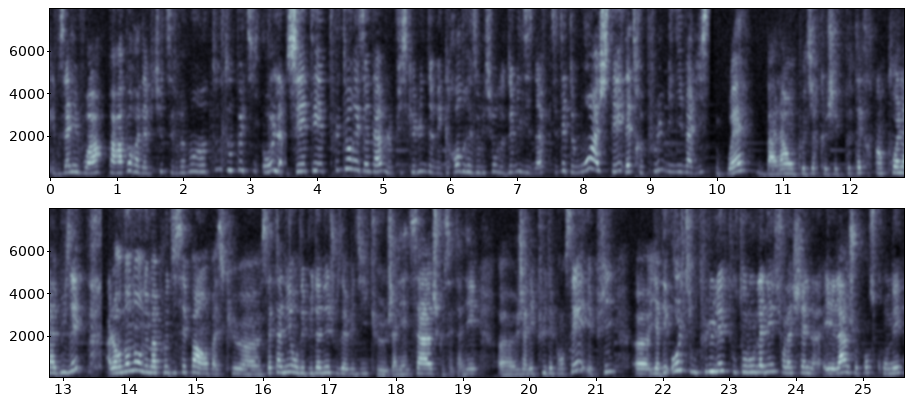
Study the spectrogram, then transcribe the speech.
et vous allez voir, par rapport à d'habitude, c'est vraiment un tout tout petit haul. J'ai été plutôt raisonnable puisque l'une de mes grandes résolutions de 2019, c'était de moins acheter, d'être plus minimaliste. Ouais, bah là on peut dire que j'ai peut-être un poil abusé. Alors non non, ne m'applaudissez pas hein, parce que euh, cette année, en début d'année, je vous avais dit que j'allais être sage, que cette année, euh, euh, j'allais plus dépenser. Et puis, euh, il y a des hauls qui ont pullulé tout au long de l'année sur la chaîne. Et là, je pense qu'on est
